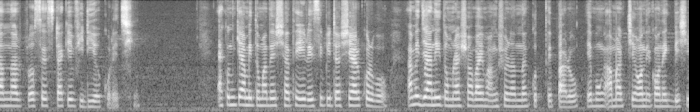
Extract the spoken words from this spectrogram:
রান্নার প্রসেসটাকে ভিডিও করেছি। এখন কি আমি তোমাদের সাথে এই রেসিপিটা শেয়ার করব? আমি জানি তোমরা সবাই মাংস রান্না করতে পারো এবং আমার চেয়ে অনেক অনেক বেশি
